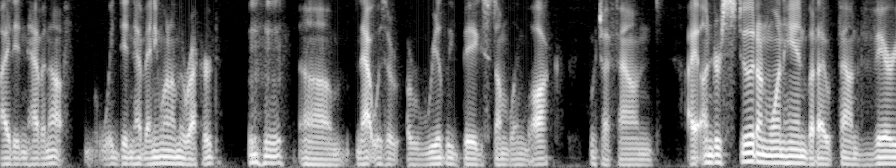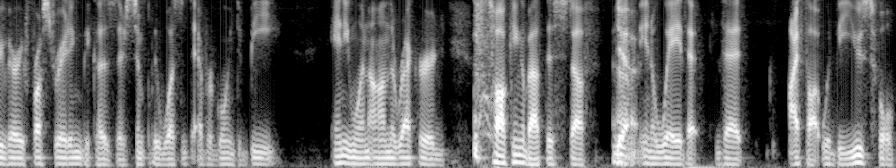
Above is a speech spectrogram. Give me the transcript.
I didn't have enough. We didn't have anyone on the record. Mm-hmm. Um, that was a, a really big stumbling block, which I found I understood on one hand, but I found very, very frustrating because there simply wasn't ever going to be anyone on the record talking about this stuff um, Yeah. in a way that that I thought would be useful.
